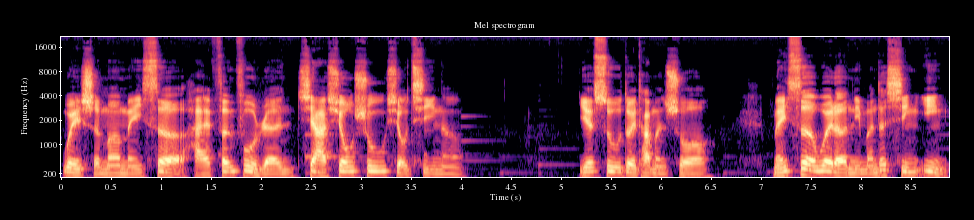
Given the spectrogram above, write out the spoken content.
为什么梅瑟还吩咐人下休书休妻呢？”耶稣对他们说：“梅瑟为了你们的心硬，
